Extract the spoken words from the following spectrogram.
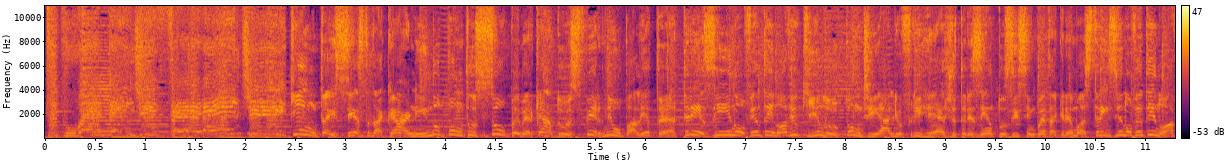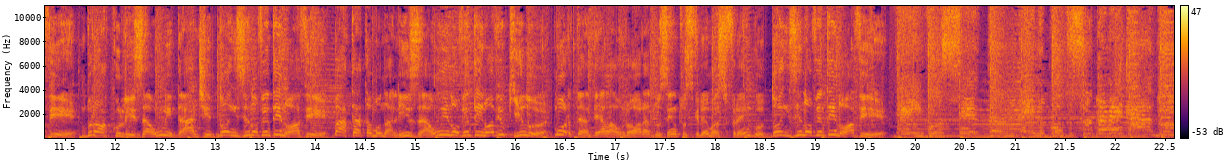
tudo é bem diferente. Quinta e sexta da carne no ponto supermercados. Pernil paleta 13,99 o quilo. Pão de alho free régio 350 gramas 3,99. Brócolis a unidade 2,99. Batata monalisa 1,99 o quilo. Mortadela aurora 200 gramas frango 2,99. Vem você também no ponto supermercados.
